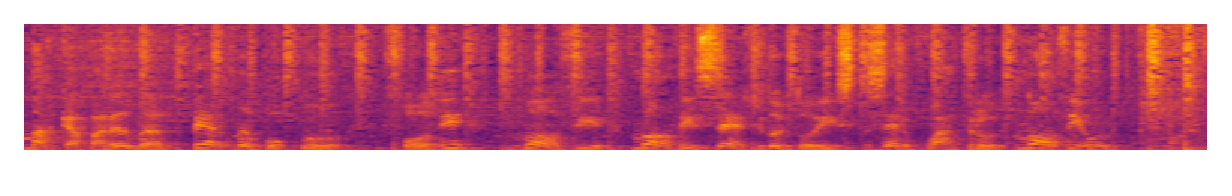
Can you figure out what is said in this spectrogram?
Macaparana, Pernambuco. Fone 997220491.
